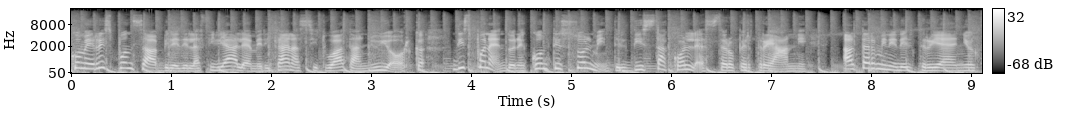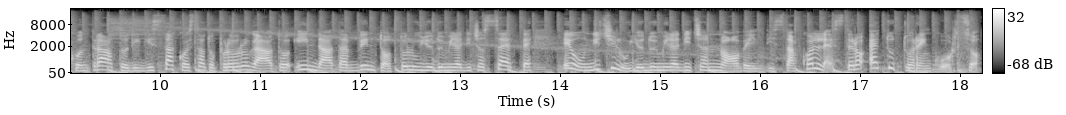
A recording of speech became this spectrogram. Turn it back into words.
come responsabile della filiale americana situata a New York, disponendone contestualmente il distacco all'estero per tre anni. Al termine del triennio il contratto di distacco è stato prorogato in data 28 luglio 2017 e 11 luglio 2019. Il distacco all'estero è tuttora in corso.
